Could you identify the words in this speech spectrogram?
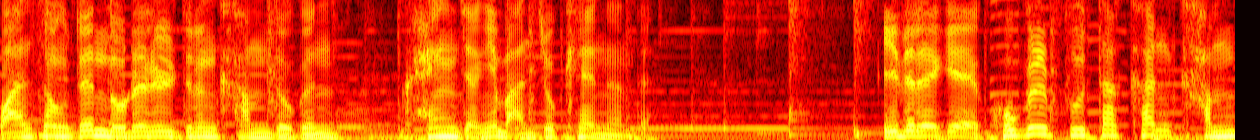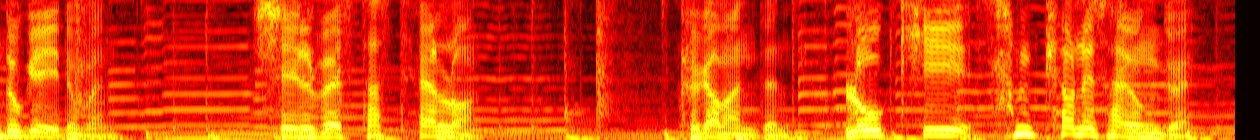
완성된 노래를 들은 감독은 굉장히 만족해했는데 이들에게 곡을 부탁한 감독의 이름은 실베스타 스텔론. 그가 만든 로키 3편에 사용된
